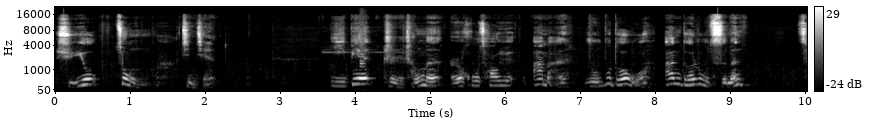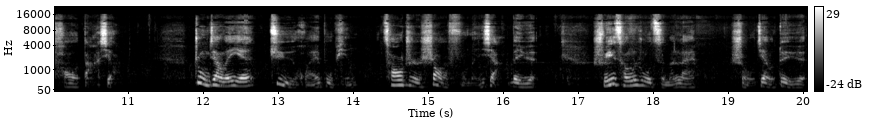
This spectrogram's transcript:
许攸纵马近前，以鞭指城门而呼操曰：“阿满，汝不得我，安得入此门？”操大笑。众将闻言。俱怀不平，操至少府门下，问曰：“谁曾入此门来？”守将对曰：“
